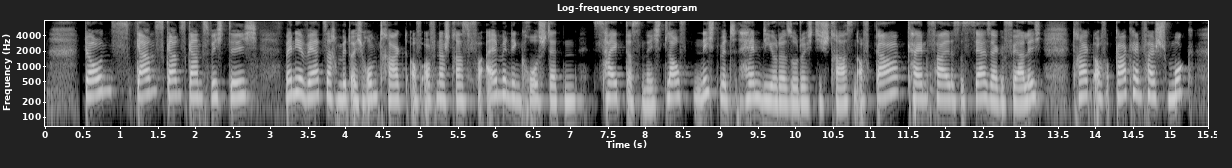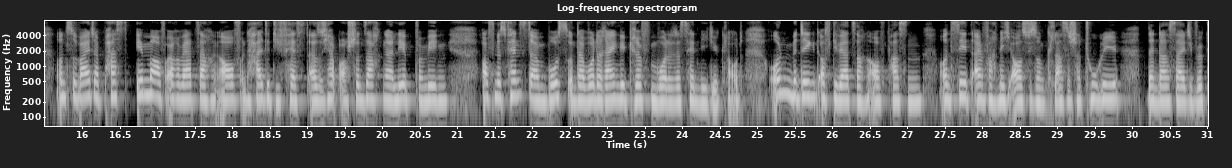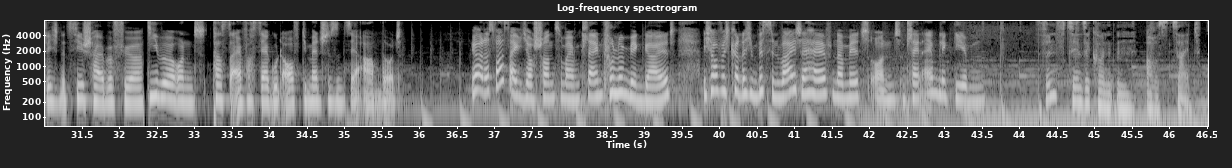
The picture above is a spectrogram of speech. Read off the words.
Don'ts, ganz, ganz, ganz wichtig, Wenn ihr Wertsachen mit euch rumtragt auf offener Straße, vor allem in den Großstädten, zeigt das nicht. Lauft nicht mit Handy oder so durch die Straßen. Auf gar keinen Fall. Das ist sehr, sehr gefährlich. Tragt auf gar keinen Fall Schmuck und so weiter. Passt immer auf eure Wertsachen auf und haltet die fest. Also ich habe auch schon Sachen erlebt, von wegen offenes Fenster im Bus und da wurde reingegriffen, wurde das Handy geklaut. Unbedingt auf die Wertsachen aufpassen und seht einfach nicht aus wie so ein klassischer Touri, denn da seid ihr wirklich eine Zielscheibe für Diebe und passt da einfach sehr gut auf. Die Menschen sind sehr arm dort. Ja, das war's eigentlich auch schon zu meinem kleinen Kolumbien Guide. Ich hoffe, ich konnte euch ein bisschen weiterhelfen damit und einen kleinen Einblick geben. 15 Sekunden Auszeit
